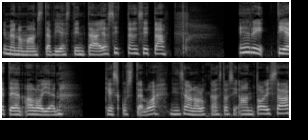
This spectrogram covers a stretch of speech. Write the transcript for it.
nimenomaan sitä viestintää ja sitten sitä eri tieteen alojen keskustelua, niin se on ollut myös tosi antoisaa.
